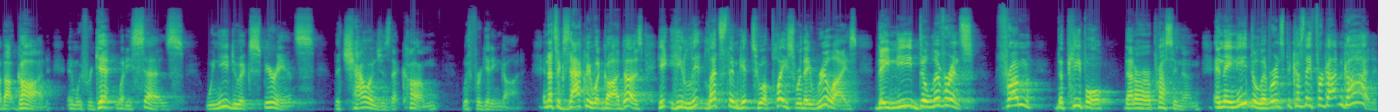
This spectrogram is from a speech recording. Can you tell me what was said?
about God and we forget what He says, we need to experience the challenges that come with forgetting God. And that's exactly what God does. He, he lets them get to a place where they realize they need deliverance from the people that are oppressing them. And they need deliverance because they've forgotten God.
